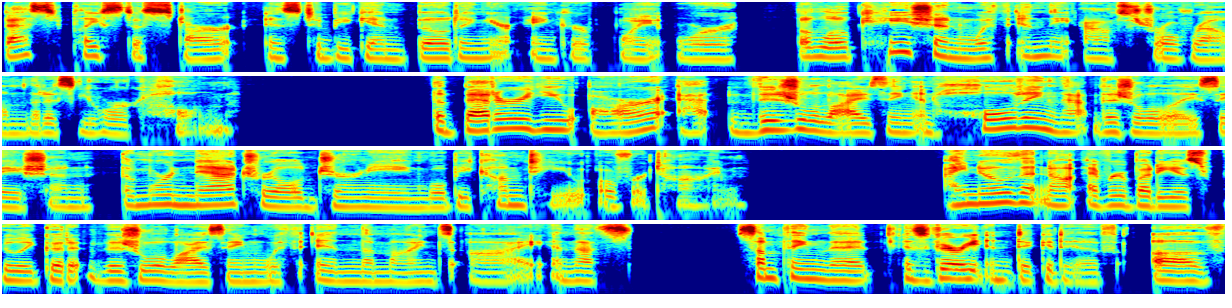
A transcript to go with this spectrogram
best place to start is to begin building your anchor point or the location within the astral realm that is your home. The better you are at visualizing and holding that visualization, the more natural journeying will become to you over time. I know that not everybody is really good at visualizing within the mind's eye, and that's something that is very indicative of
